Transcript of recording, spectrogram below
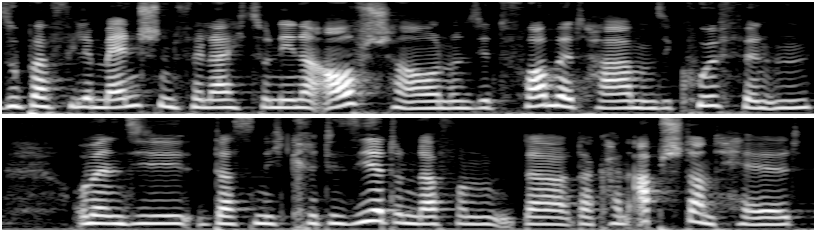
super viele Menschen vielleicht zu Nena aufschauen und sie als Vorbild haben und sie cool finden. Und wenn sie das nicht kritisiert und davon da, da keinen Abstand hält,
